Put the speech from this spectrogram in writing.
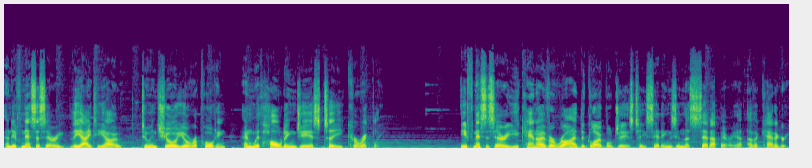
and, if necessary, the ATO to ensure you're reporting and withholding GST correctly. If necessary, you can override the global GST settings in the setup area of a category.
